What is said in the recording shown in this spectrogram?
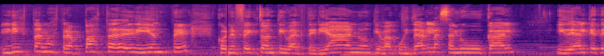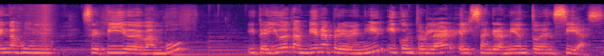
lista nuestra pasta de diente con efecto antibacteriano que va a cuidar la salud bucal. Ideal que tengas un cepillo de bambú y te ayuda también a prevenir y controlar el sangramiento de encías.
